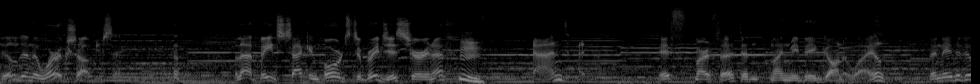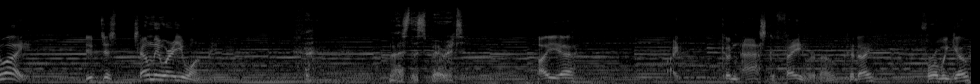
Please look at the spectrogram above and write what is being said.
Building a workshop, you say? well, that beats tacking boards to bridges, sure enough. Hmm. And uh, if Martha didn't mind me being gone a while, then neither do I. You just tell me where you want me. That's the spirit. I, uh, I couldn't ask a favor, though, could I? Before we go?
